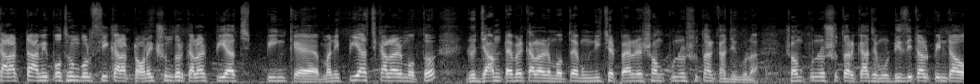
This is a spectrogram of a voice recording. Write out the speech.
কালারটা আমি প্রথম বলছি কালারটা অনেক সুন্দর কালার পিঁয়াজ পিঙ্ক মানে পিঁয়াজ কালারের মতো জাম টাইপের কালারের মতো, এবং নিচের প্যানেলের সম্পূর্ণ সুতার কাজ এগুলা। সম্পূর্ণ সুতার কাজ এবং ডিজিটাল প্রিন্টটাও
